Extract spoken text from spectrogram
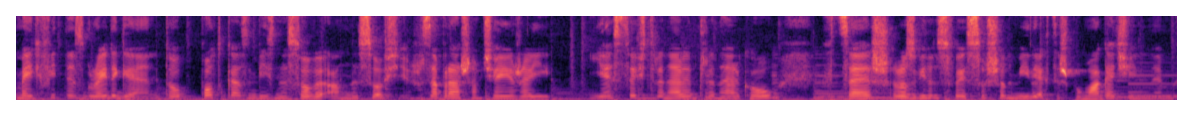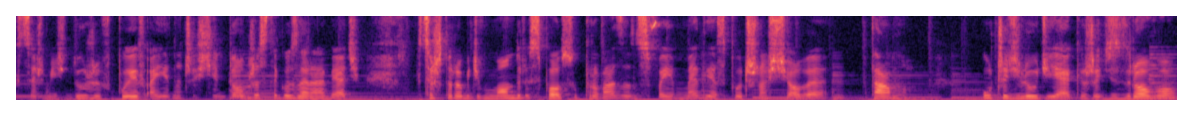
Make Fitness Great Again to podcast biznesowy Anny Sośnierz. Zapraszam Cię, jeżeli jesteś trenerem, trenerką, chcesz rozwinąć swoje social media, chcesz pomagać innym, chcesz mieć duży wpływ, a jednocześnie dobrze z tego zarabiać, chcesz to robić w mądry sposób, prowadząc swoje media społecznościowe, tam uczyć ludzi, jak żyć zdrowo,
